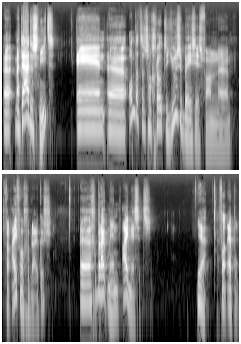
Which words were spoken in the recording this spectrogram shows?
Eh, maar daar dus niet. En eh, omdat het zo'n grote userbase is van, van iPhone-gebruikers, gebruikt men iMessage Ja, van Apple.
